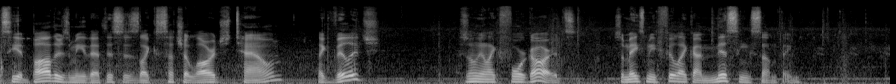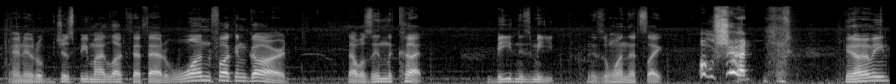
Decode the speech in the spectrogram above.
see, it bothers me that this is like such a large town, like village. There's only like four guards, so it makes me feel like I'm missing something. And it'll just be my luck that that one fucking guard that was in the cut, beating his meat, is the one that's like, oh shit! you know what I mean?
